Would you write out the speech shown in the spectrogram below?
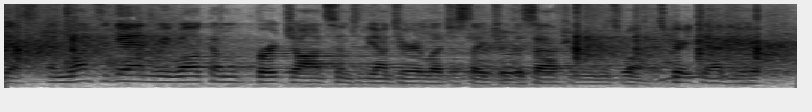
Yes, and once again, we welcome Bert Johnson to the Ontario Legislature this afternoon as well. It's great to have you here.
